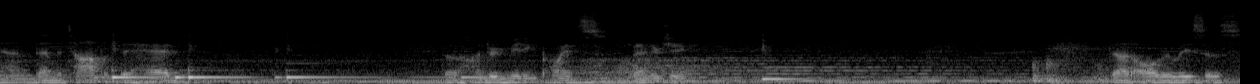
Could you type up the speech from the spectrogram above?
And then the top of the head, the hundred meeting points of energy. That all releases.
